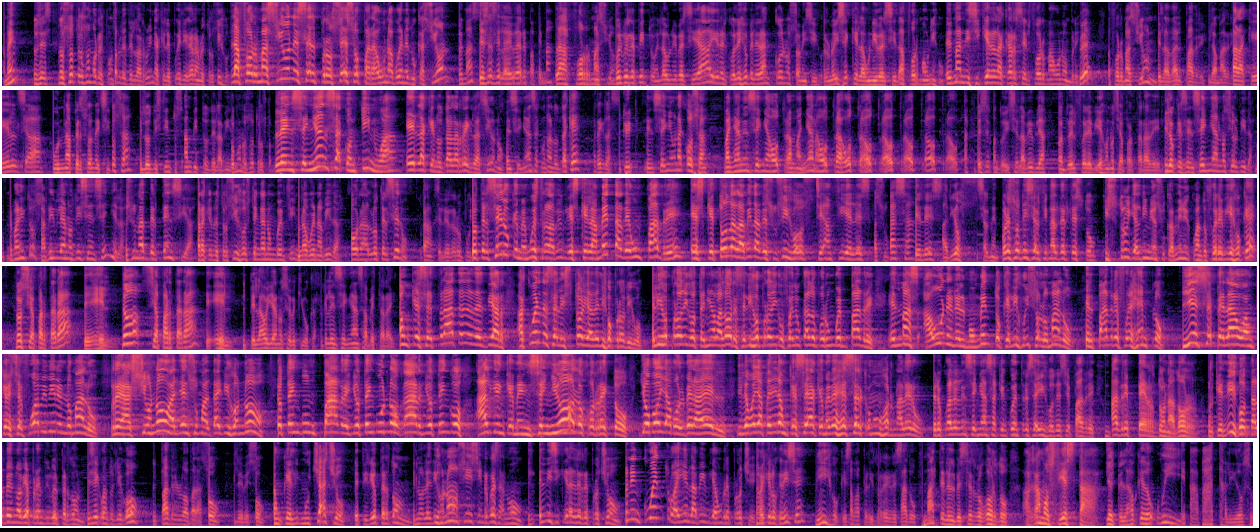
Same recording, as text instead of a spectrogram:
Amén. Entonces, nosotros somos responsables de la ruina que le puede llegar a nuestros hijos. La formación es el proceso para una buena educación. Además, esa se la debe dar el y mamá. La formación. Vuelvo y repito, en la universidad y en el colegio me le dan conozco a mis hijos. Pero no dice que la universidad forma un hijo. Es más, ni siquiera la cárcel forma a un hombre. La formación se la da el padre y la madre. Para que él sea una persona exitosa en los distintos ámbitos de la vida. Como nosotros. La enseñanza continua es la que nos da las reglas, ¿sí o no? La enseñanza continua nos da qué? Reglas. Porque hoy enseña una cosa, mañana enseña mañana otra, otra, otra, otra, otra, otra, otra. Ese es cuando dice la Biblia, cuando él fuere viejo no se apartará de él. Y lo que se enseña no se olvida. Hermanitos, la Biblia nos dice enséñela. Es una advertencia para que nuestros hijos tengan un buen fin, una buena vida. Ahora, lo tercero, acelerar un poquito. Lo tercero que me muestra la Biblia es que la meta de un padre es que toda la vida de sus hijos sean fieles a su casa, fieles a Dios, especialmente. Por eso dice al final del texto, instruye al niño en su camino y cuando fuere viejo, ¿qué? No se apartará de él. No se apartará de él. El pelado ya no se va a equivocar, porque la enseñanza va a estar ahí. Aunque se trate de desviar, acuérdese la historia del hijo pródigo. El hijo pródigo tenía valores, el hijo pródigo fue educado por un buen padre. Es más, aún en el momento que el hijo hizo lo malo, el padre fue ejemplo. Y ese pelado, aunque se fue a vivir en lo malo, reaccionó allá en su maldad y dijo, no, yo tengo un padre, yo tengo un hogar, yo tengo alguien que me enseñó lo correcto. Yo voy a volver a él y le voy a pedir, aunque sea que me deje ser como un jornalero. Pero ¿cuál es la enseñanza que encuentra ese hijo de ese padre? Un padre perdonador. Porque el hijo tal vez no había aprendido el perdón. Dice, cuando llegó, el padre lo abrazó le besó. Aunque el muchacho le pidió perdón, él no le dijo, no, sí, sin vergüenza, no. Él, ni siquiera le reprochó. Yo no encuentro ahí en la Biblia un reproche. ¿Sabe qué es lo que dice? Mi hijo que estaba perdido, regresado. Maten el becerro gordo, hagamos fiesta. Y el pelado quedó, uy, qué papá tan validoso.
